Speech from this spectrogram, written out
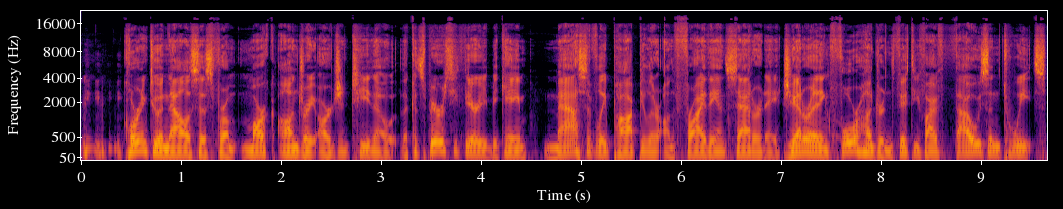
According to analysis from Mark Andre Argentino, the conspiracy theory became massively popular on Friday and Saturday, generating 455,000 tweets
